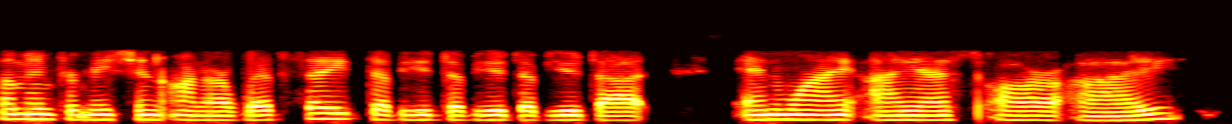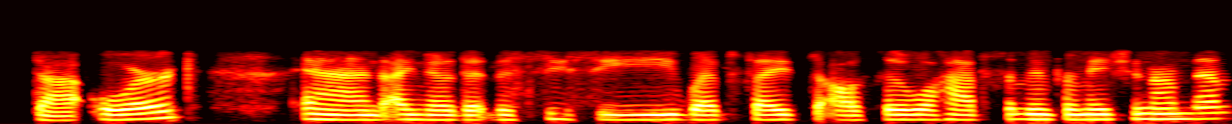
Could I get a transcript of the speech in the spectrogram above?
some information on our website, www.nyisri.org. And I know that the CCE websites also will have some information on them.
